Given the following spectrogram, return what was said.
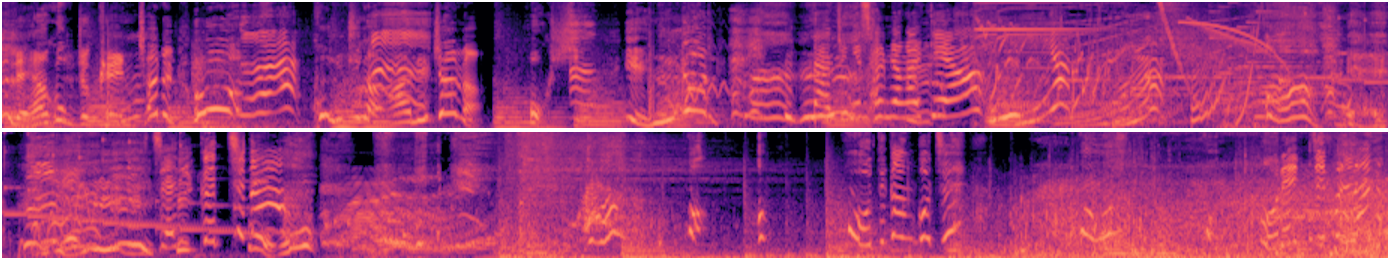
레아 공주 괜찮은 어? 공주가 아니잖아 혹시 인간 나중에 설명할게요. 이젠 끝이다. 어? 어? 어 디 간 거지? 어? 오렌지 블라스터!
